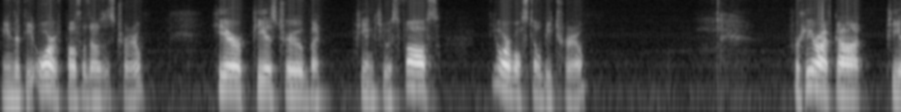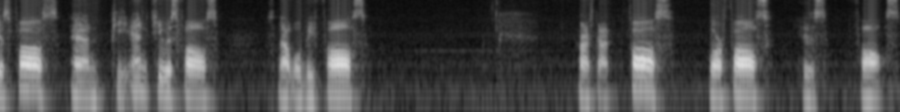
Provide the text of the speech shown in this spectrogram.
mean that the OR of both of those is true. Here P is true, but P and Q is false. The OR will still be true. For here I've got P is false and P and Q is false. So that will be false. Or I've got false or false is false.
